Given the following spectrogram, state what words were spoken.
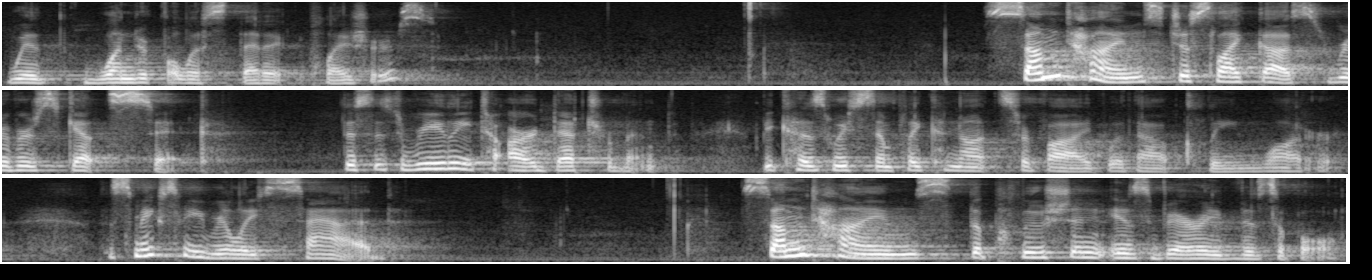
with wonderful aesthetic pleasures. Sometimes, just like us, rivers get sick. This is really to our detriment because we simply cannot survive without clean water. This makes me really sad Sometimes the pollution is very visible,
